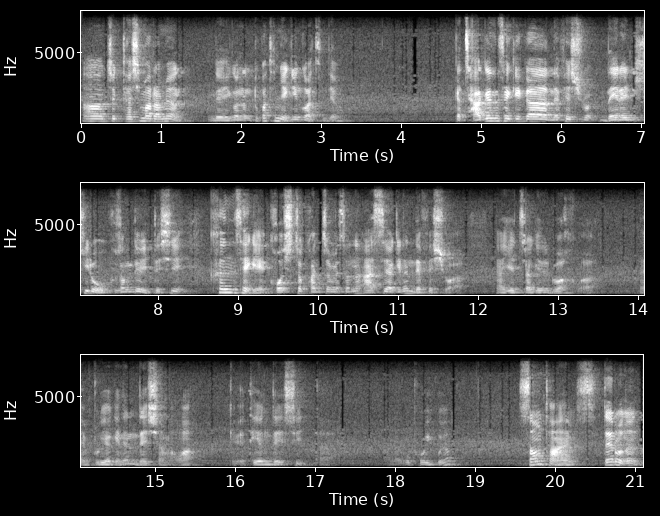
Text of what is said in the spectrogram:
아, 즉 다시 말하면 네 이거는 똑같은 얘기인 것 같은데요. 그러니까 작은 세계가 네페시로 구성되어 있듯이 큰 세계 거시적 관점에서는 아시아계는 네페시와 예트라계는 루아흐와 부리아계는 네샤마와 대응될 수 있다 라고 보이고요. Sometimes 때로는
